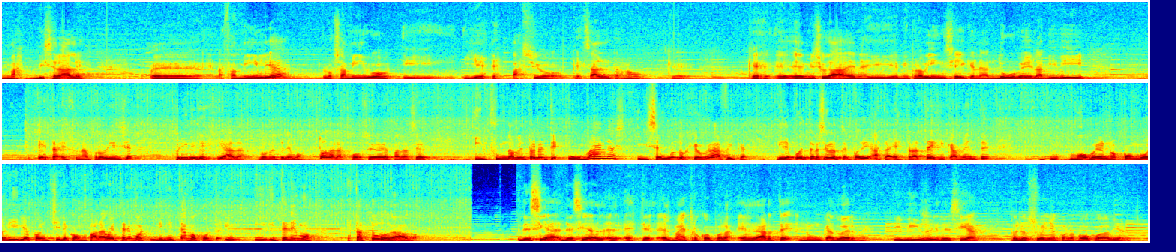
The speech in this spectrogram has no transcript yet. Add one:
más viscerales. Eh, la familia, los amigos y, este espacio que salta, ¿no? que, es, mi ciudad y en mi provincia y que la anduve, la viví. Esta es una provincia privilegiada, donde tenemos todas las posibilidades para hacer, y fundamentalmente humanas y segundo geográficas. Y después tercero, te hasta estratégicamente movernos con Bolivia, con Chile, con Paraguay. Tenemos, limitamos y, tenemos, está todo dado. Decía, decía el, este, el maestro Coppola, el arte nunca duerme. Y Birri decía, pero sueña con los ojos abiertos.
